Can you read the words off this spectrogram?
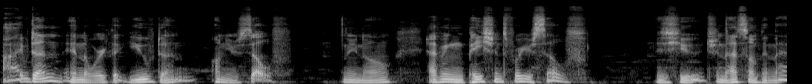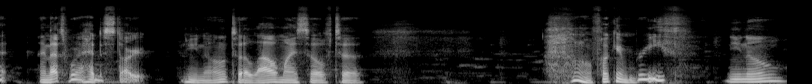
I've done and the work that you've done on yourself. You know, having patience for yourself is huge. And that's something that, and that's where I had to start, you know, to allow myself to, I don't know, fucking breathe, you know,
